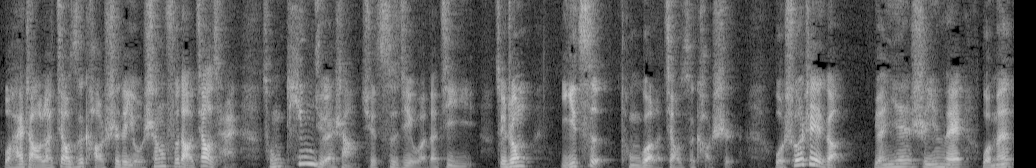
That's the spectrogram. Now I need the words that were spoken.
我还找了教资考试的有声辅导教材，从听觉上去刺激我的记忆，最终一次通过了教资考试。我说这个原因是因为我们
